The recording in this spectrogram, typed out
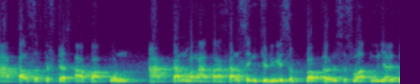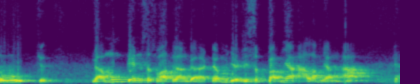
akal secerdas apa pun akan mengatakan sing jenenge sebab harus sesuatunya itu wujud. Gak mungkin sesuatu yang nggak ada menjadi sebabnya alam yang ada.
